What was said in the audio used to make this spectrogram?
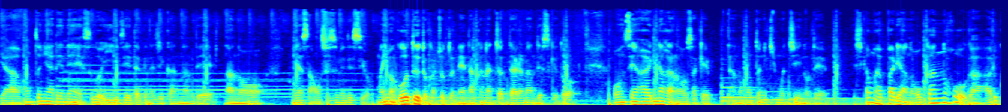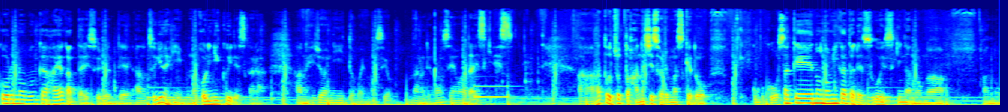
いや本当にあれねすごいいい贅沢な時間なんであの皆さんおすすめですよ、まあ、今 GoTo とかちょっとねなくなっちゃってあれなんですけど温泉入りながらのお酒あの本当に気持ちいいのでしかもやっぱりあのおかんの方がアルコールの分解早かったりするんであの次の日にも残りにくいですからあの非常にいいと思いますよ。なので温泉は大好きです。ああとちょっと話それますけど結構僕お酒の飲み方ですごい好きなのがあの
